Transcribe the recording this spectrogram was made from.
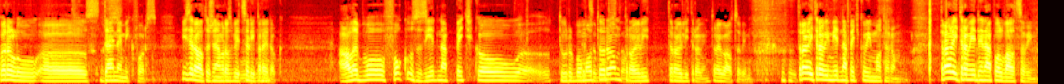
Corollu uh, z Dynamic Force. Vyzeralo to, že nám rozbije celý Mhm. predok. Alebo Focus s 1.5 turbomotorom, Pecoboostom. 3 litrovým, trojvalcovým. 3 litrovým 1.5 motorom. 3 litrom 1,5 valcovým.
